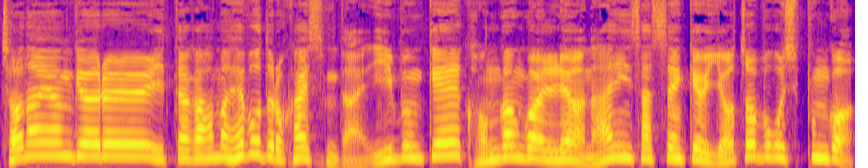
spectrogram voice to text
전화 연결을 이따가 한번 해보도록 하겠습니다. 이분께 건강 관련 한의사쌤께 여쭤보고 싶은 거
